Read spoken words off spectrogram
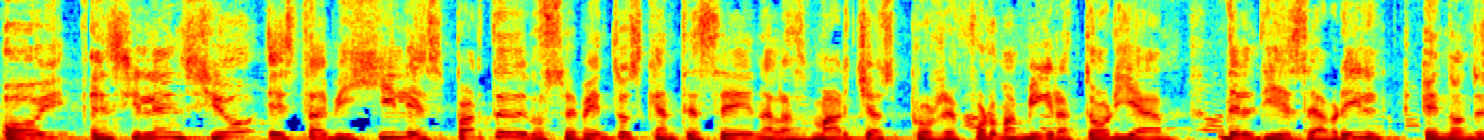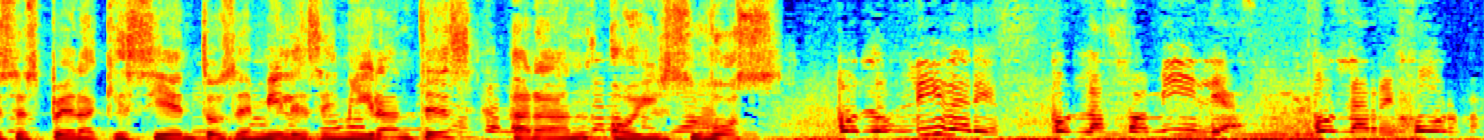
Hoy, en silencio, esta vigilia es parte de los eventos que anteceden a las marchas pro reforma migratoria del 10 de abril, en donde se espera que cientos de miles de inmigrantes harán oír su voz. Por los líderes, por las familias, por la reforma.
